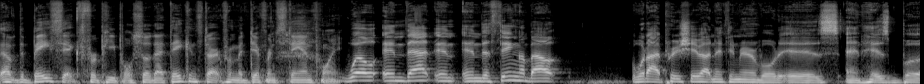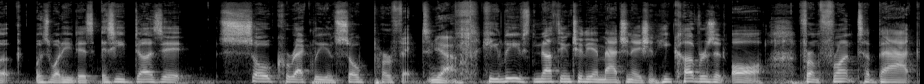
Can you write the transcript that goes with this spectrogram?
of the basics for people so that they can start from a different standpoint. Well, and that and and the thing about what I appreciate about Nathan Myhrvold is and his book was what he does is he does it so correctly and so perfect. Yeah. He leaves nothing to the imagination. He covers it all from front to back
